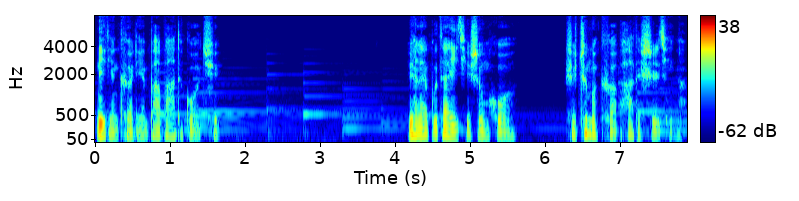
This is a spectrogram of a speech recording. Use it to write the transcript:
那点可怜巴巴的过去。原来不在一起生活，是这么可怕的事情啊！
